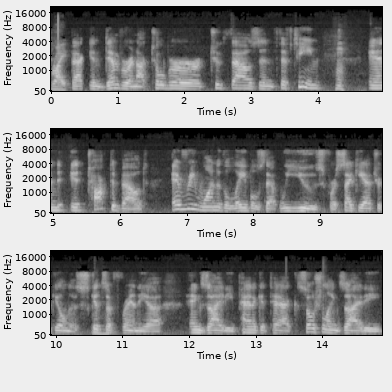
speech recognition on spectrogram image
right. back in Denver in October 2015. Hmm. And it talked about every one of the labels that we use for psychiatric illness mm-hmm. schizophrenia, mm-hmm. anxiety, panic attack, social anxiety,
